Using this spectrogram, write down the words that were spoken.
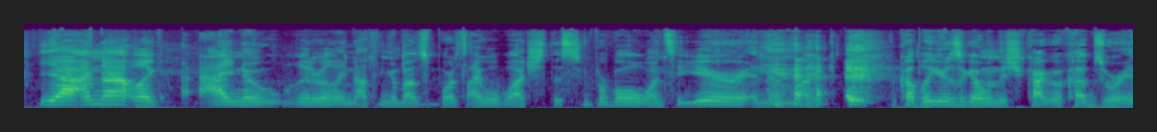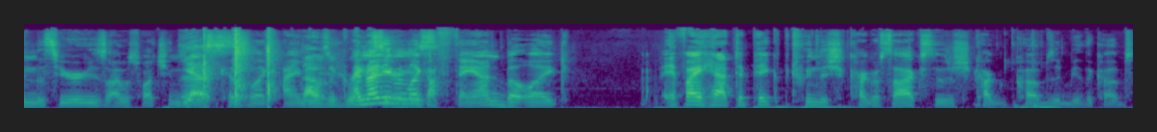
Yeah, I'm not like I know literally nothing about sports. I will watch the Super Bowl once a year, and then like a couple years ago when the Chicago Cubs were in the series, I was watching that Yes. because like I'm That was a great I'm not even like a fan, but like if I had to pick between the Chicago Sox and the Chicago Cubs, it'd be the Cubs.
